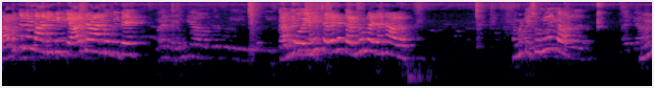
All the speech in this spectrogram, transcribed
ਪ੍ਰਭ ਤੈਨੂੰ ਨਾਨੀ ਨੇ ਕਿਹਾ ਜਾਣ ਨੂੰ ਕਿਤੇ। ਮੈਂ ਨਹੀਂ ਗਿਆ ਉਧਰ ਕੋਈ ਨਹੀਂ ਚਲੇ ਜਾ ਕਰਨ ਨੂੰ ਲੈ ਜਾ ਨਾਲ। ਹਮੇ ਟਿਸ਼ੂ ਨਹੀਂ ਹੈਗਾ? ਹੂੰ?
